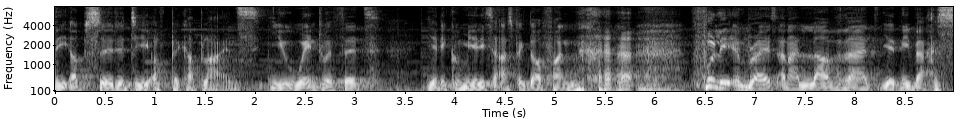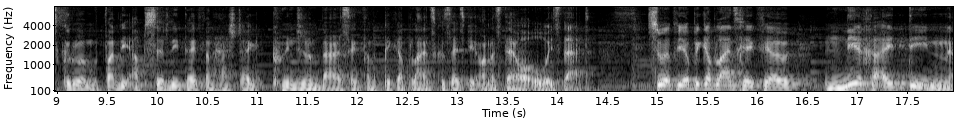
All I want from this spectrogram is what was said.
the absurdity of pick-up lines. You went with it jy die komediese aspek daarvan fully embrace and I love that jy het nie weggeskroom van die absurditeit van #cringe and embarrassing van die pick-up lines because let's be honest they are always that. So vir jou pick-up lines gee ek vir jou 9 uit 10.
